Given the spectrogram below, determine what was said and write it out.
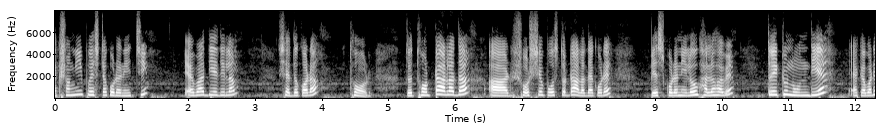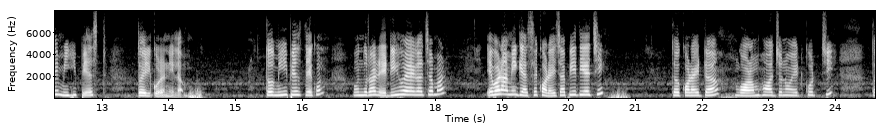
একসঙ্গেই পেস্টটা করে নিচ্ছি। এবার দিয়ে দিলাম সেদ্ধ করা থোড়। তো থোড়টা আলাদা আর সর্ষে পোস্তটা আলাদা করে পেস্ট করে নিলেও ভালো হবে। তো একটু নুন দিয়ে একেবারে মিহি পেস্ট তৈরি করে নিলাম। তো মিহি পেস্ট দেখুন, বন্ধুরা রেডি হয়ে গেছে আমার। এবার আমি গ্যাসে কড়াই চাপিয়ে দিয়েছি। তো কড়াইটা গরম হওয়ার জন্য ওয়েট করছি। তো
